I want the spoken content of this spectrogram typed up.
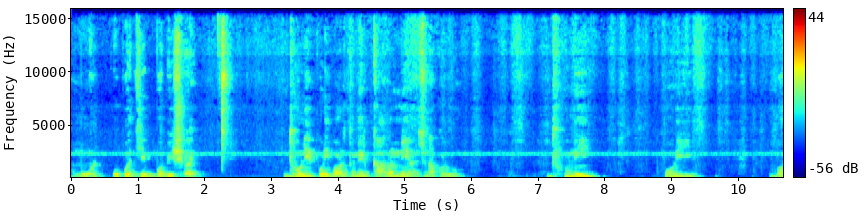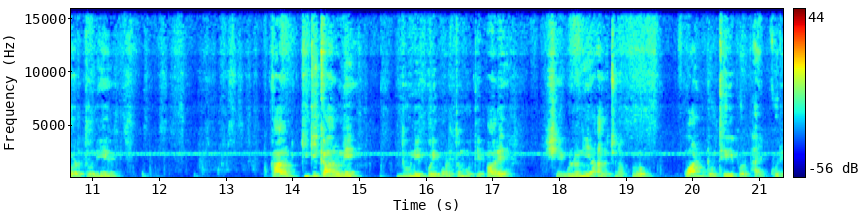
মূল উপজীব্য বিষয়, ধ্বনি পরিবর্তনের কারণ নিয়ে আলোচনা করব। ধ্বনি পরিবর্তনের কারণ, কি কি কারণে ধ্বনি পরিবর্তন হতে পারে, সেগুলো নিয়ে আলোচনা করব। One two three four five করে।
